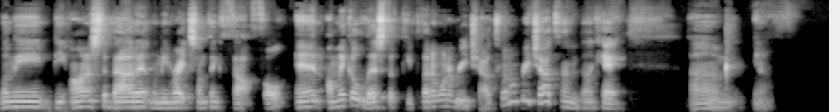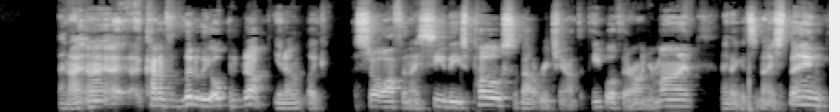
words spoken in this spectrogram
Let me be honest about it. Let me write something thoughtful, and I'll make a list of people that I want to reach out to, and I'll reach out to them and be like, hey, um, you know, and I, and I, kind of literally opened it up, you know, like so often I see these posts about reaching out to people if they're on your mind. I think it's a nice thing,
